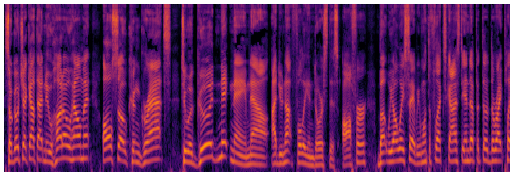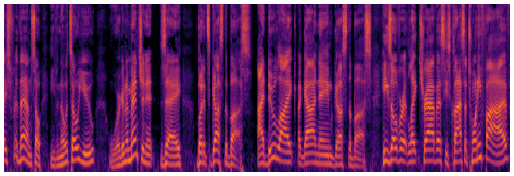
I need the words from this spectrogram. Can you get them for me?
So go check out that new Hutto helmet. Also, congrats to a good nickname. Now, I do not fully endorse this offer, but we always say we want the flex guys to end up at the, the right place for them. So even though it's OU, we're going to mention it, Zay. But it's Gus the Bus. I do like a guy named Gus the Bus. He's over at Lake Travis. He's class of 25,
